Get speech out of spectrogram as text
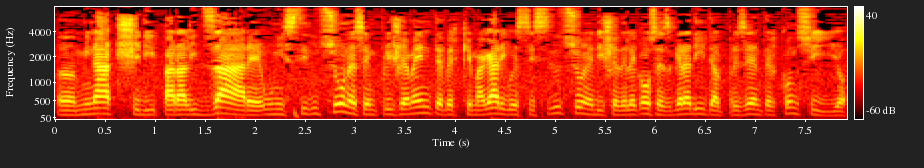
eh, minacci di paralizzare un'istituzione semplicemente perché magari questa istituzione dice delle cose sgradite al Presidente del Consiglio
